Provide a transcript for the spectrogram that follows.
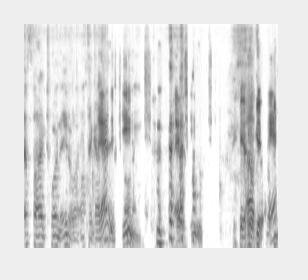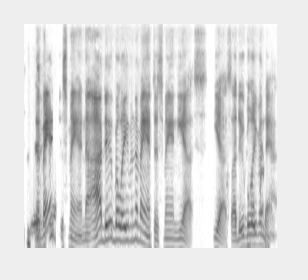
F five tornado. I don't think I. That is huge. That is huge. Yeah, Uh, the, man, the mantis man. Now I do believe in the mantis man. Yes, yes, I do believe in that.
